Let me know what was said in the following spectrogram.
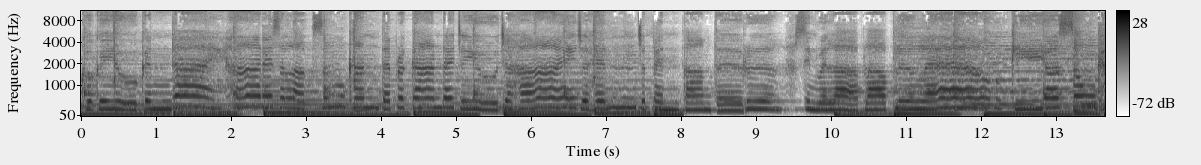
เขาก็อยู่กันได้หาได้ สลักสำคัญ แต่ประการใดจะอยู่จะหาย จะเห็นจะเป็นตามแต่เรื่อง สิ้นเวลาเปล่าเปลืองแล้ว กี่ยาสงไข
